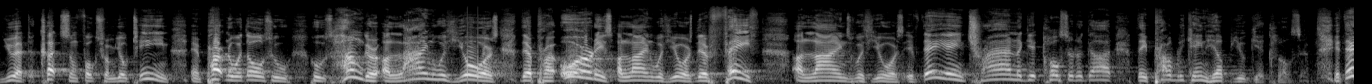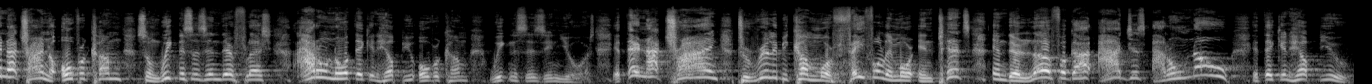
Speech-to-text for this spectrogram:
You have to cut some folks from your team and partner with those who, whose hunger align with yours, their priorities align with yours, their faith aligns with yours. If they ain't trying to get closer to God, they probably can't help you get closer. If they're not trying to overcome some weaknesses in their flesh, I don't know if they can help you overcome weaknesses in yours. If they're not trying to really become more faithful and more intense in their love for God, I just, I don't know if they can help you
